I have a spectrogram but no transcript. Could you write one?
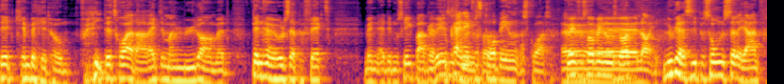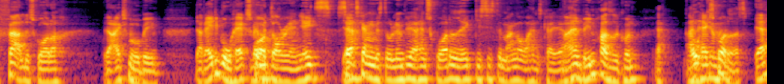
Det er et kæmpe hit home, fordi det tror jeg, der er rigtig mange myter om, at den her øvelse er perfekt, men er det måske ikke bare Du bevægelse? kan ikke få store ben ud af squat. Du kan ikke få store ben ud af squat? Øh, løgn. Nu kan jeg sige personligt selv, at jeg er en forfærdelig squatter. Jeg har ikke små ben. Jeg er rigtig god hack Hvad med squat. Dorian Yates? Seks Ja. gange Mr. Olympia, han squattede ikke de sidste mange år af hans karriere. Nej, han benpressede kun. Ja. Og han Oh, hack squattede også. Ja,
